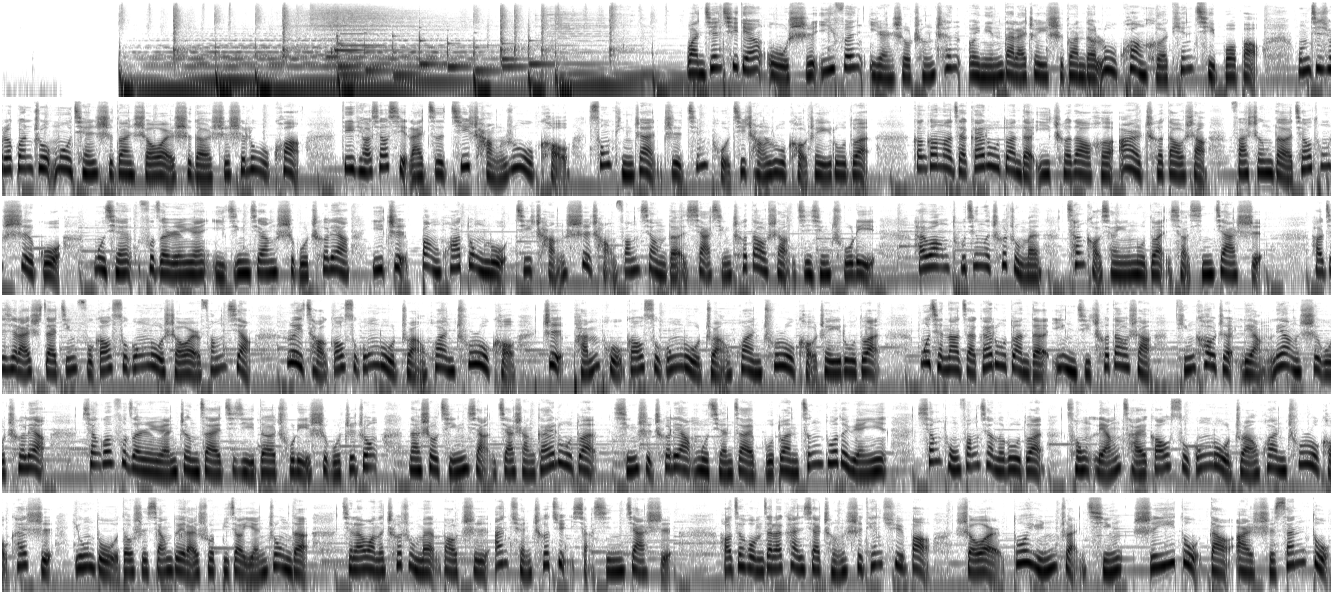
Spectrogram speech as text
晚间七点五十一分，依然是由程琛为您带来这一时段的路况和天气播报。我们继续来关注目前时段首尔市的实时路况。第一条消息来自机场入口松亭站至金浦机场入口这一路段。刚刚呢，在该路段的一车道和二车道上发生的交通事故，目前负责人员已经将事故车辆移至蚌花洞路机场市场方向的下行车道上进行处理，还望途经的车主们参考相应路段，小心驾驶。好，接下来是在京福高速公路首尔方向瑞草高速公路转换出入口至盘浦高速公路转换出入口这一路段。目前呢，在该路段的应急车道上停靠着两辆事故车辆，相关负责人员正在积极的处理事故之中。那受其影响，加上该路段行驶车辆目前在不断增多的原因，相同方向的路段从良才高速公路转换出入口开始，拥堵都是相对来说比较严重的，请来往的车主们保持安全车距，小心驾驶。好，最后我们再来看一下城市天气预报：首尔多云转晴，十一度到二十三度。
